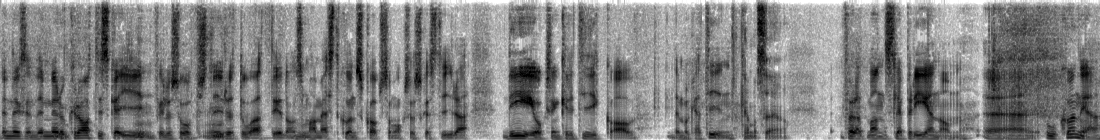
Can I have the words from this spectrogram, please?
här, liksom, det merokratiska i Mm. filosofstyret då, att det är de som har mest kunskap som också ska styra. Det är också en kritik av demokratin. Kan man säga. För att man släpper igenom eh, okunniga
